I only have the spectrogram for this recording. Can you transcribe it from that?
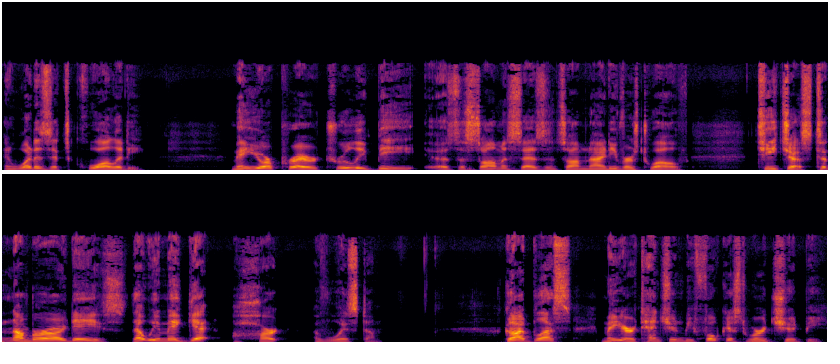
and what is its quality? May your prayer truly be, as the psalmist says in Psalm 90, verse 12, teach us to number our days that we may get a heart of wisdom. God bless. May your attention be focused where it should be.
